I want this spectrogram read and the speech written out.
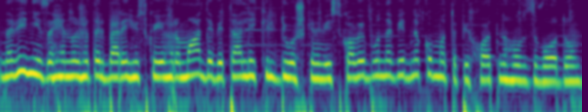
На війні загинув житель Берегівської громади Віталій Кільдюшкін. Військовий був навідником мотопіхотного взводу.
